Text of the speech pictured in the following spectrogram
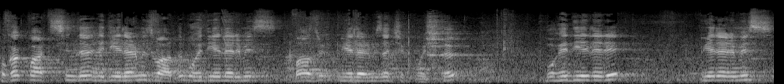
Sokak Partisi'nde hediyelerimiz vardı. Bu hediyelerimiz bazı üyelerimize çıkmıştı. Bu hediyeleri üyelerimiz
